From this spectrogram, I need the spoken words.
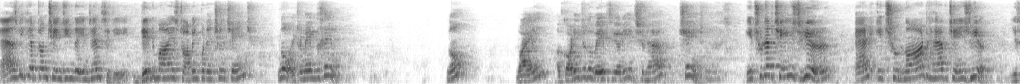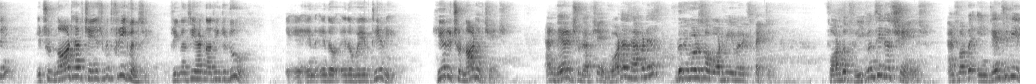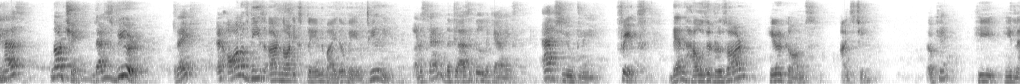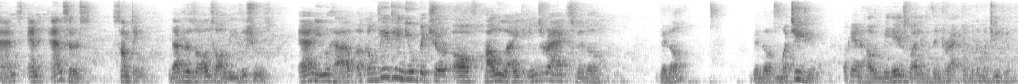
As we kept on changing the intensity did my stopping potential change? No it remained the same. No? While according to the wave theory it should have changed. It should have changed here and it should not have changed here you see it should not have changed with frequency frequency had nothing to do in, in the in the wave theory here it should not have changed and there it should have changed. What has happened is the reverse of what we were expecting. For the frequency it has changed and for the intensity it has not changed. That is weird, right? And all of these are not explained by the wave theory. Understand? The classical mechanics absolutely fails. Then how is it resolved? Here comes Einstein. Okay? He, he lands and answers something that resolves all these issues and you have a completely new picture of how light interacts with a with a with the material okay and how it behaves while it is interacting with the material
